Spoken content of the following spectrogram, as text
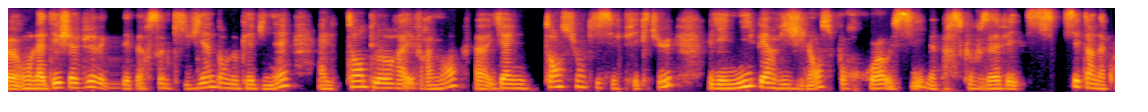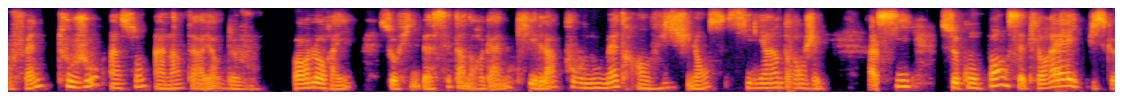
euh, on l'a déjà vu avec des personnes qui viennent dans nos cabinets, elles tendent l'oreille vraiment, euh, il y a une tension qui s'effectue, il y a une hypervigilance. Pourquoi aussi? Parce que vous avez, si c'est un acouphène, toujours un son à l'intérieur de vous. Or, l'oreille, Sophie, ben, c'est un organe qui est là pour nous mettre en vigilance s'il y a un danger. Si ce qu'on pense être l'oreille, puisque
